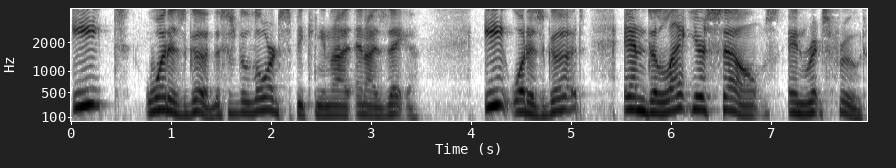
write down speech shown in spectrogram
eat what is good. This is the Lord speaking in Isaiah. Eat what is good and delight yourselves in rich food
